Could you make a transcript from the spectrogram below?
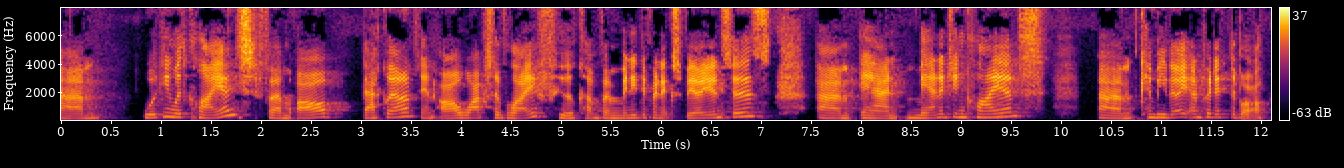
um, working with clients from all backgrounds and all walks of life who have come from many different experiences um, and managing clients um, can be very unpredictable.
